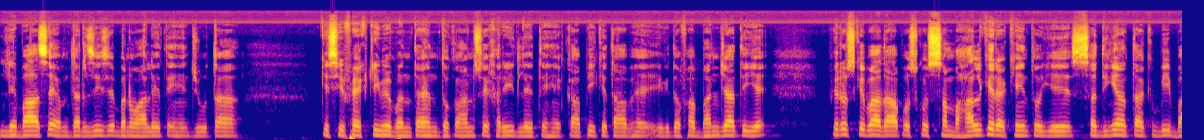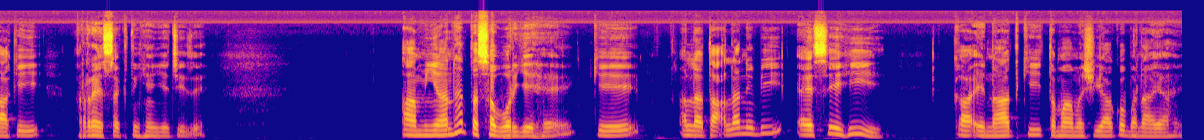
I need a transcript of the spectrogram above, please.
لباس ہم درزی سے بنوا لیتے ہیں، جوتا کسی فیکٹری میں بنتا ہے، ہم دکان سے خرید لیتے ہیں، کاپی کتاب ہے، ایک دفعہ بن جاتی ہے، پھر اس کے بعد آپ اس کو سنبھال کے رکھیں تو یہ صدیاں تک بھی باقی رہ سکتی ہیں یہ چیزیں۔ آمیانہ تصور یہ ہے کہ اللہ تعالیٰ نے بھی ایسے ہی کائنات کی تمام اشیاء کو بنایا ہے۔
